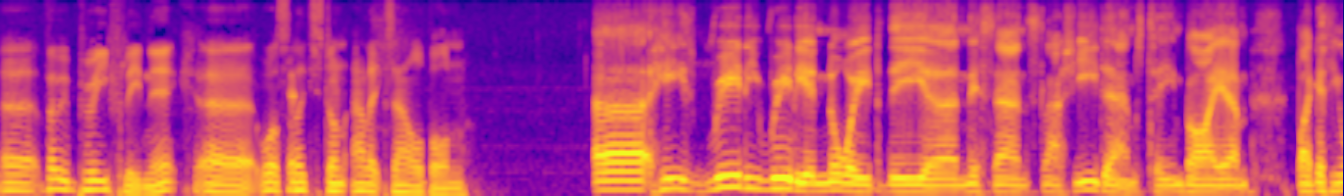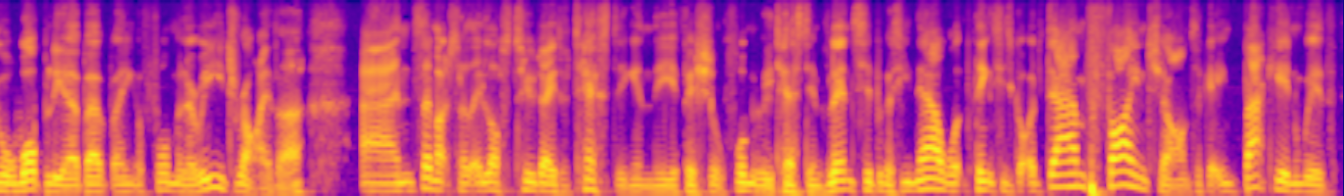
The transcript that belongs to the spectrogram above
Uh, very briefly, Nick, uh, what's the latest on Alex Albon? Uh, he's really, really annoyed the uh, Nissan slash EDAMS team by um, by getting all wobbly about being a Formula E driver, and so much so they lost two days of testing in the official Formula E test in Valencia because he now thinks he's got a damn fine chance of getting back in with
